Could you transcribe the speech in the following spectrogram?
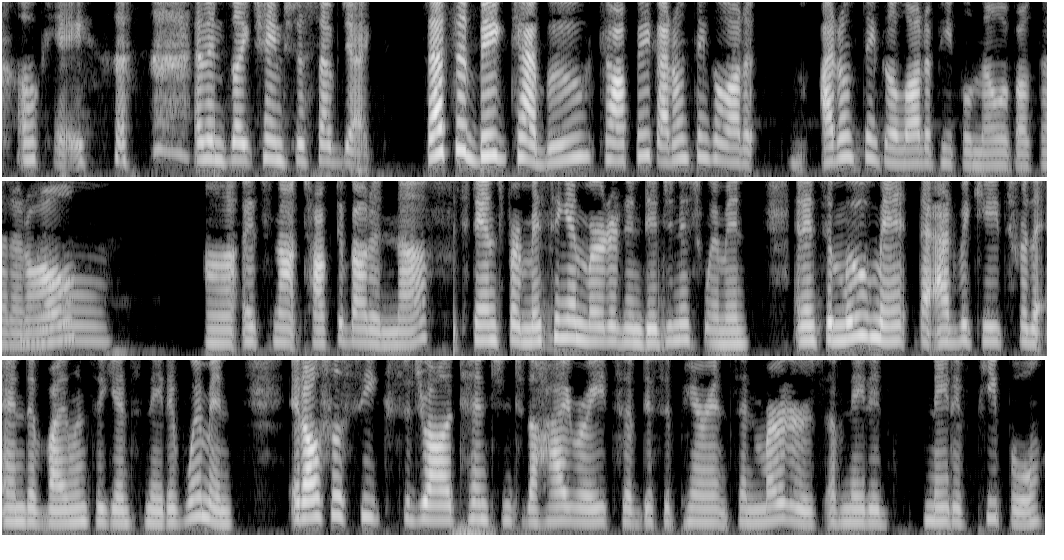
okay. and then, like, changed the subject. So that's a big taboo topic. I don't think a lot of I don't think a lot of people know about that at no. all. Uh, it's not talked about enough. It stands for Missing and Murdered Indigenous Women, and it's a movement that advocates for the end of violence against Native women. It also seeks to draw attention to the high rates of disappearance and murders of Native Native people.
